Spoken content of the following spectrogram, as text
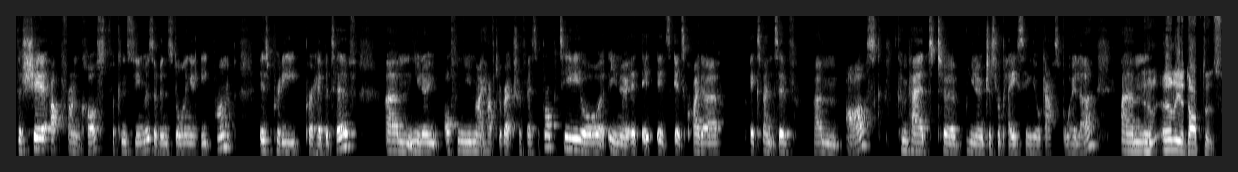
the sheer upfront cost for consumers of installing a heat pump is pretty prohibitive. Um, you know, often you might have to retrofit a property, or you know, it, it, it's it's quite a expensive um, ask compared to you know just replacing your gas boiler. Um, Early adopters.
